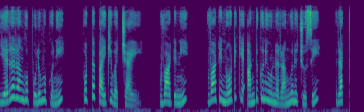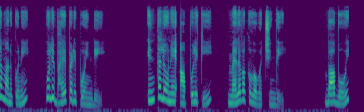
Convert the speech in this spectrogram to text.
ఎర్రరంగు పులుముకుని పుట్టపైకి వచ్చాయి. వాటిని వాటి నోటికి అంటుకుని ఉన్న రంగును చూసి రక్తమనుకుని పులి భయపడిపోయింది. ఇంతలోనే ఆ పులికి మెలవకువ వచ్చింది. బాబోయ్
